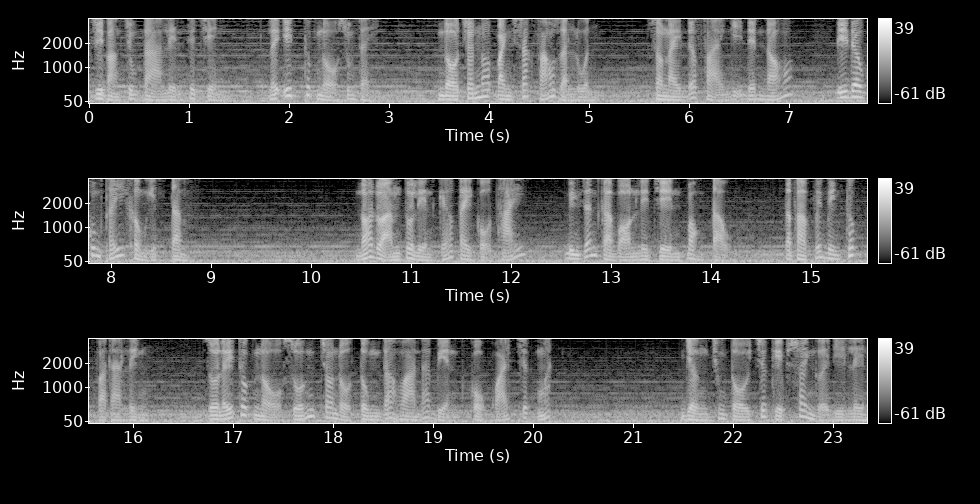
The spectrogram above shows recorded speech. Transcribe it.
Chỉ bằng chúng ta lên phía trên, Lấy ít thuốc nổ xuống đây. Nổ cho nó banh sắc pháo ra luôn. Sau này đỡ phải nghĩ đến nó, Đi đâu cũng thấy không yên tâm. Nói đoạn tôi liền kéo tay cổ Thái Định dẫn cả bọn lên trên bong tàu, Tập hợp với Minh Thúc và Đà Linh, Rồi lấy thuốc nổ xuống cho nổ tung đá hoa đá biển cổ quái trước mắt. Nhưng chúng tôi chưa kịp xoay người đi lên.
